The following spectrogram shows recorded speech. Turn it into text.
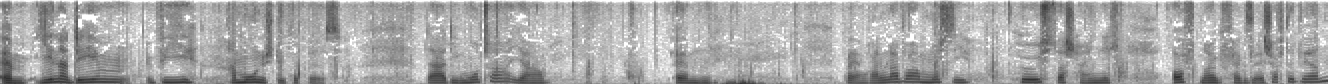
Ähm, je nachdem, wie harmonisch die Gruppe ist. Da die Mutter ja ähm, bei einem Rammler war, muss sie höchstwahrscheinlich oft neu vergesellschaftet werden.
